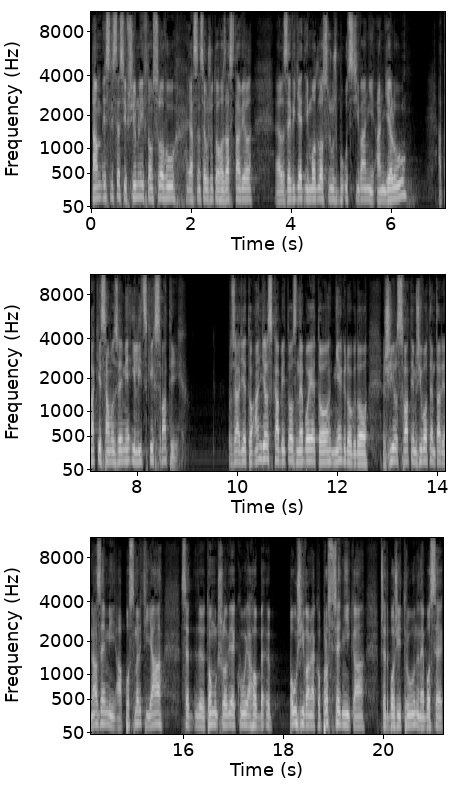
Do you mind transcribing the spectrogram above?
Tam, jestli jste si všimli v tom slovu, já jsem se už u toho zastavil, lze vidět i modlo službu uctívání andělů a taky samozřejmě i lidských svatých. Protože ať je to andělská bytost, nebo je to někdo, kdo žil svatým životem tady na zemi a po smrti já se tomu člověku, já ho používám jako prostředníka před Boží trůn, nebo se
